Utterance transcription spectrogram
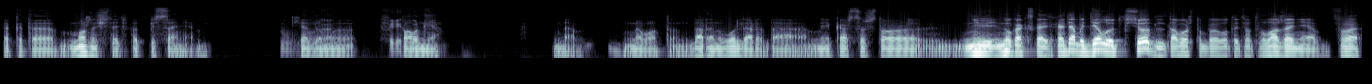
Как это можно считать подписанием? Ну, я ну, думаю, да. вполне. Да. Ну вот, Даррен Уоллер, да, мне кажется, что, ну, как сказать, хотя бы делают все для того, чтобы вот эти вот вложения в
